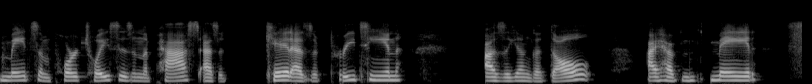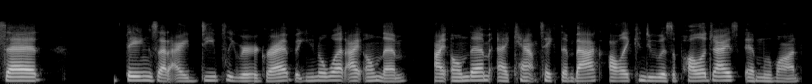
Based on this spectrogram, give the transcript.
made some poor choices in the past as a kid, as a preteen, as a young adult, I have made, said things that I deeply regret, but you know what? I own them. I own them. I can't take them back. All I can do is apologize and move on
